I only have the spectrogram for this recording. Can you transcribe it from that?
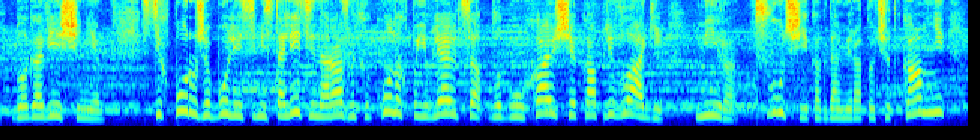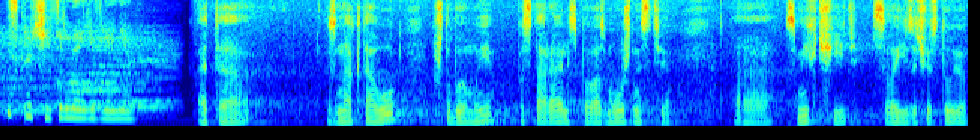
– Благовещение. С тех пор уже более семи столетий на разных иконах появляются благоухающие капли влаги – мира. Случаи, когда мироточат камни – исключительное явление. Это знак того, чтобы мы постарались по возможности э, смягчить свои зачастую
